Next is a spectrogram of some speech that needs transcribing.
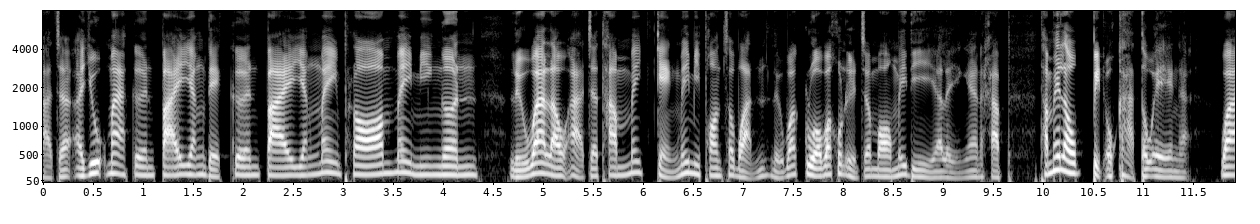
อาจจะอายุมากเกินไปยังเด็กเกินไปยังไม่พร้อมไม่มีเงิน หรือว่าเราอาจจะทำไม่เก่งไม่มีพรสวรรค์หรือว่ากลัวว่าคนอื่นจะมองไม่ดีอะไรอย่างเงี้ยนะครับทำให้เราปิดโอกาสตัวเองอะว่า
